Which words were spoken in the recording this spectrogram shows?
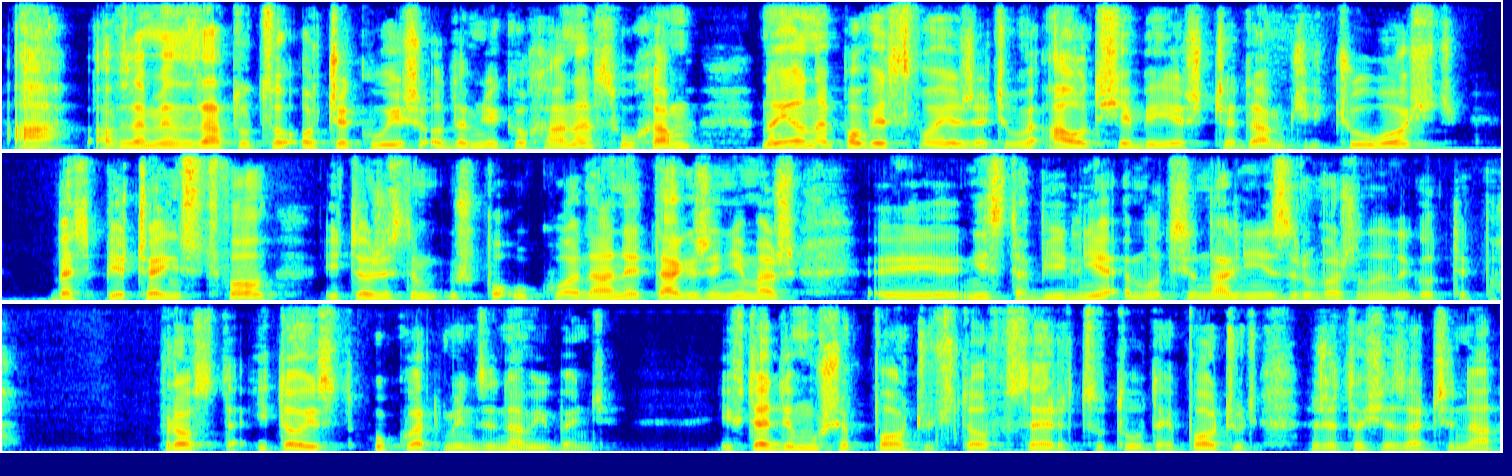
a, a w zamian za to, co oczekujesz ode mnie, kochana, słucham, no i ona powie swoje rzeczy, Mówię, a od siebie jeszcze dam ci czułość, bezpieczeństwo i to, że jestem już poukładany tak, że nie masz yy, niestabilnie, emocjonalnie niezrównoważonego typa. Proste. I to jest układ między nami będzie. I wtedy muszę poczuć to w sercu tutaj, poczuć, że to się zaczyna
